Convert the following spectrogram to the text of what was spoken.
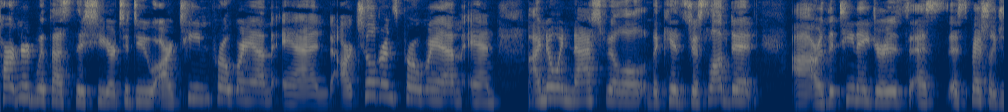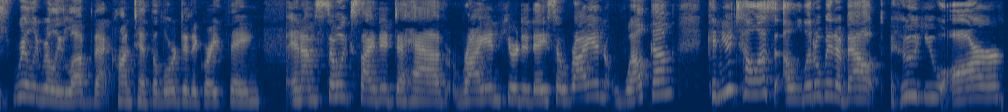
partnered with us this year to do our teen program and our children's program. And I know in Nashville, the kids just loved it uh, or the teenagers especially just really really loved that content. The lord did a great thing. And i'm so excited to have ryan here today. So ryan welcome. Can you tell us a little bit about who you are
